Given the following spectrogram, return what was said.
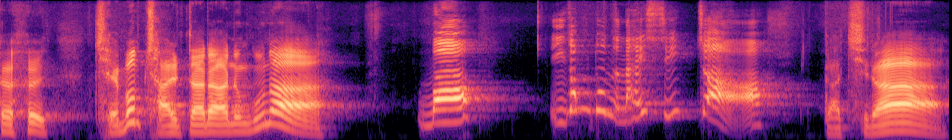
허허, 제법 잘 따라하는구나. 뭐 이 정도는 할 수 있죠. 까칠아.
